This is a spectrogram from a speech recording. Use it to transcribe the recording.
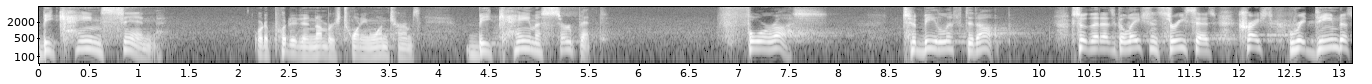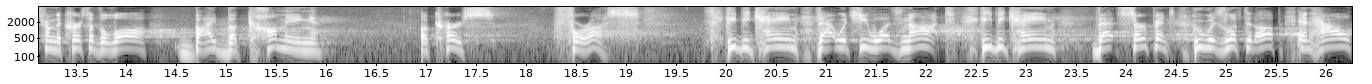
became sin or to put it in Numbers 21 terms, became a serpent for us to be lifted up. So that as Galatians 3 says, Christ redeemed us from the curse of the law by becoming a curse for us. He became that which he was not. He became that serpent who was lifted up. And how,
